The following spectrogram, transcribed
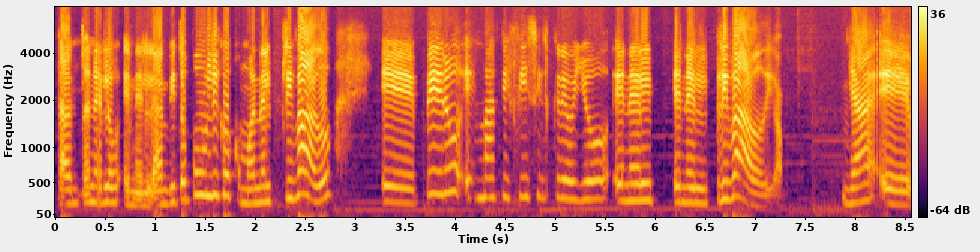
tanto en el, en el ámbito público como en el privado, eh, pero es más difícil, creo yo, en el, en el privado, digamos. ¿ya? Eh,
